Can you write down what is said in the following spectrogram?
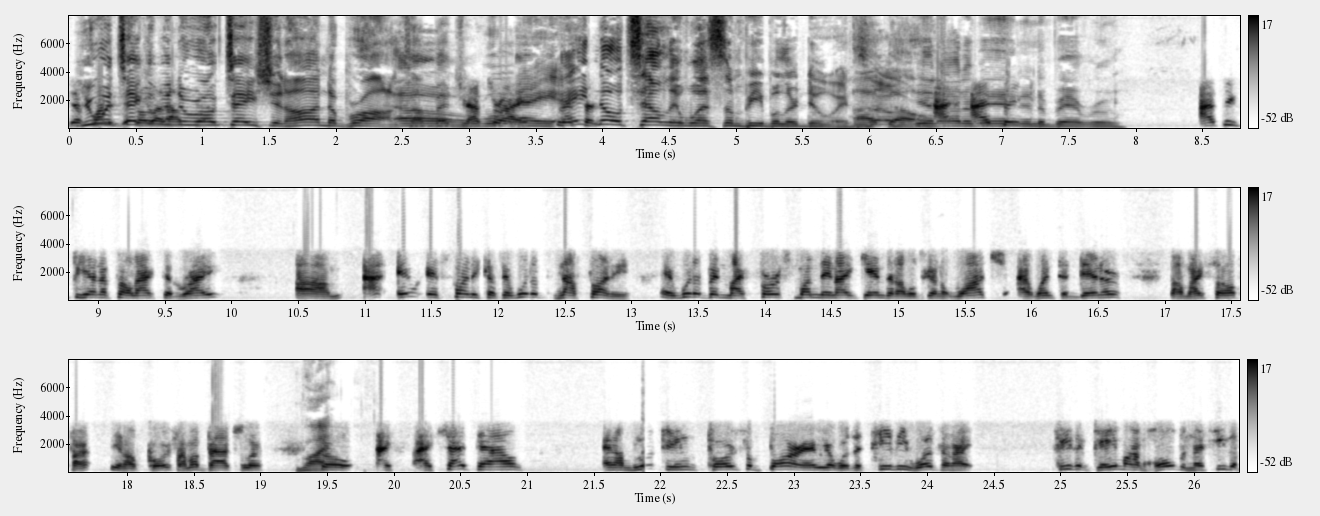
you would take throw him into out there. rotation, huh? In the Bronx. I bet you That's would. right. Hey, Listen. ain't no telling what some people are doing. So, I know. You know I- what I I mean? think- in the bedroom. I think the NFL acted right. Um, I, it, it's funny because it would have not funny. It would have been my first Monday night game that I was going to watch. I went to dinner by myself. I, you know, of course, I'm a bachelor. Right. So I, I sat down and I'm looking towards the bar area where the TV was, and I see the game on hold, and I see the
